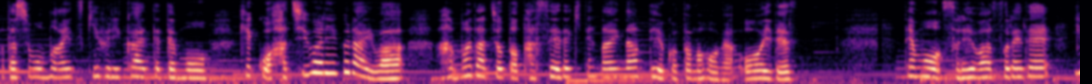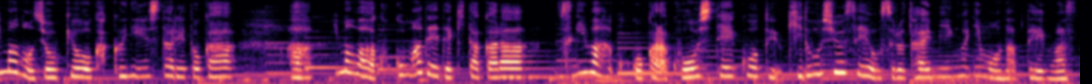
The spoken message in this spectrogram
私も毎月振り返ってても結構8割ぐらいはあまだちょっと達成できてないなっていうことの方が多いですでもそれはそれで今の状況を確認したりとかあ今はここまでできたから次はここからこうしていこうという軌道修正をするタイミングにもなっています。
